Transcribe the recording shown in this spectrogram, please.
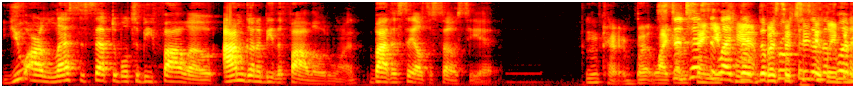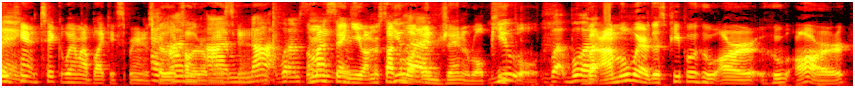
you are less susceptible to be followed. I'm going to be the followed one by the sales associate. Okay, but like I'm saying, you like, can't. the but proof is in the statistically, but you can't take away my black experience because of the color of my I'm skin. not. What I'm saying. I'm not saying you. I'm just talking about have- in general you- people. but- but, but- I'm aware there's people who are who are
